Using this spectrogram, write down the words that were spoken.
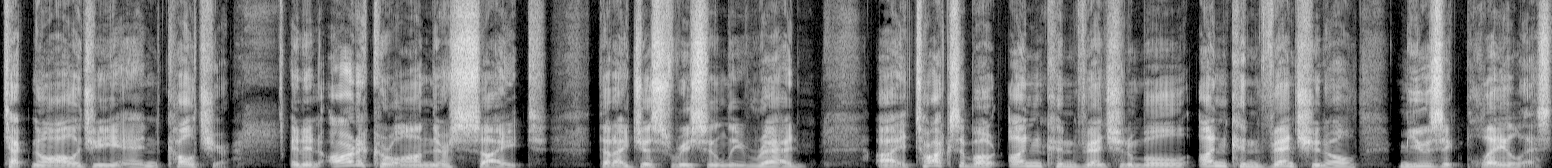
technology, and culture. In an article on their site that I just recently read, uh, it talks about unconventional, unconventional music playlist.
